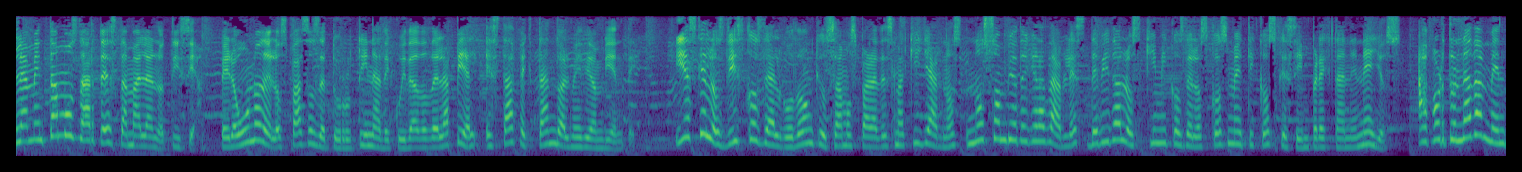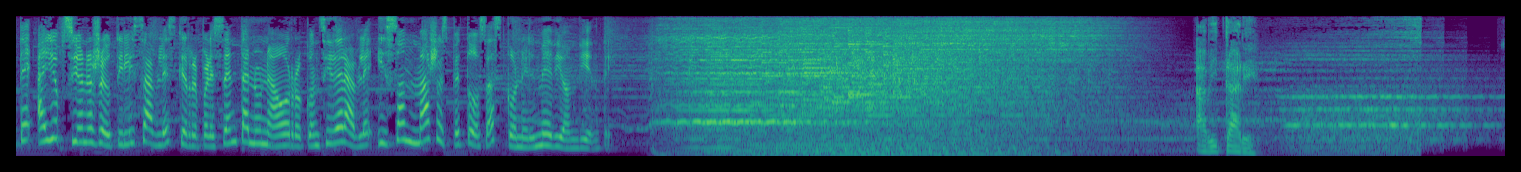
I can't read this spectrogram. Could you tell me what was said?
Lamentamos darte esta mala noticia, pero uno de los pasos de tu rutina de cuidado de la piel está afectando al medio ambiente. Y es que los discos de algodón que usamos para desmaquillarnos no son biodegradables debido a los químicos de los cosméticos que se impregnan en ellos. Afortunadamente, hay opciones reutilizables que representan un ahorro considerable y son más respetuosas con el medio ambiente. Habitare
